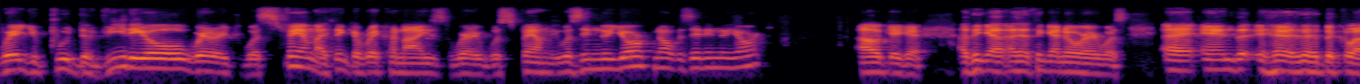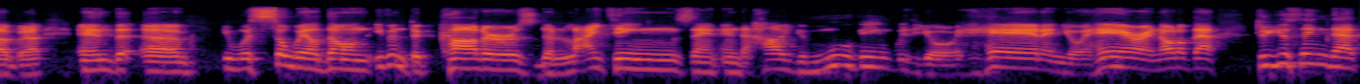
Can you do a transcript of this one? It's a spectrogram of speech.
where you put the video, where it was filmed. I think I recognized where it was filmed. It was in New York. No, was it in New York? Okay, okay. I think I, I think I know where it was, uh, and the club, uh, and um, it was so well done. Even the colors, the lightings, and and how you're moving with your head and your hair and all of that. Do you think that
